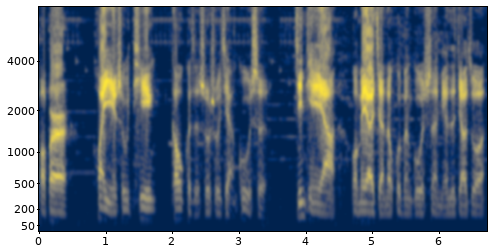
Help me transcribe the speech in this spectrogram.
宝贝儿，欢迎收听高个子叔叔讲故事。今天呀，我们要讲的绘本故事的名字叫做《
